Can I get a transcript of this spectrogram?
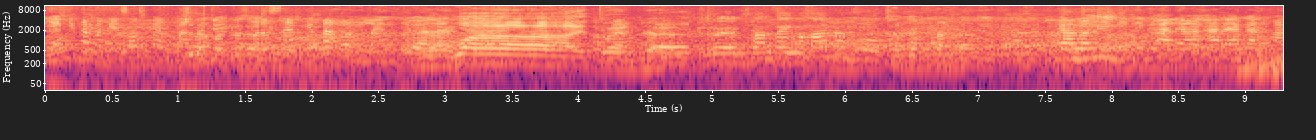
Ya kita pakai sosmed pak, 70% kita online jualan. wah itu udah keren Sampai ke mana bu? sampai ke mana Kalau ini di area, area Kalimantan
